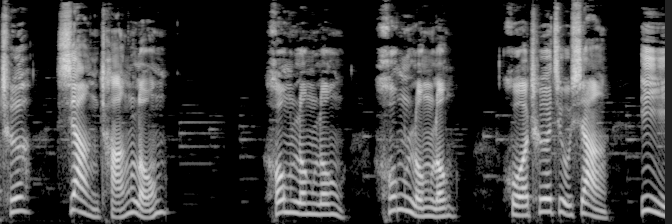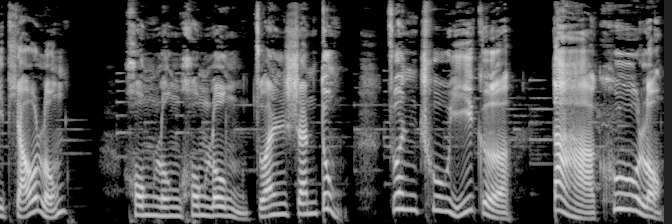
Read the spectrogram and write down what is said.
车像长龙，轰隆隆，轰隆隆，火车就像一条龙，轰隆轰隆钻山洞，钻出一个大窟窿，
